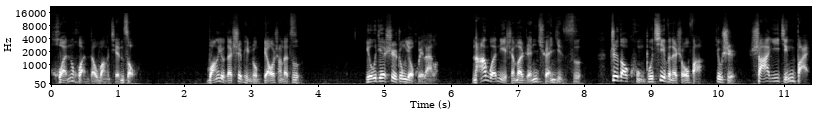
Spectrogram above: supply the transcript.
缓缓地往前走。网友在视频中标上了字：“游街示众又回来了，哪管你什么人权隐私，制造恐怖气氛的手法就是杀一儆百。”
